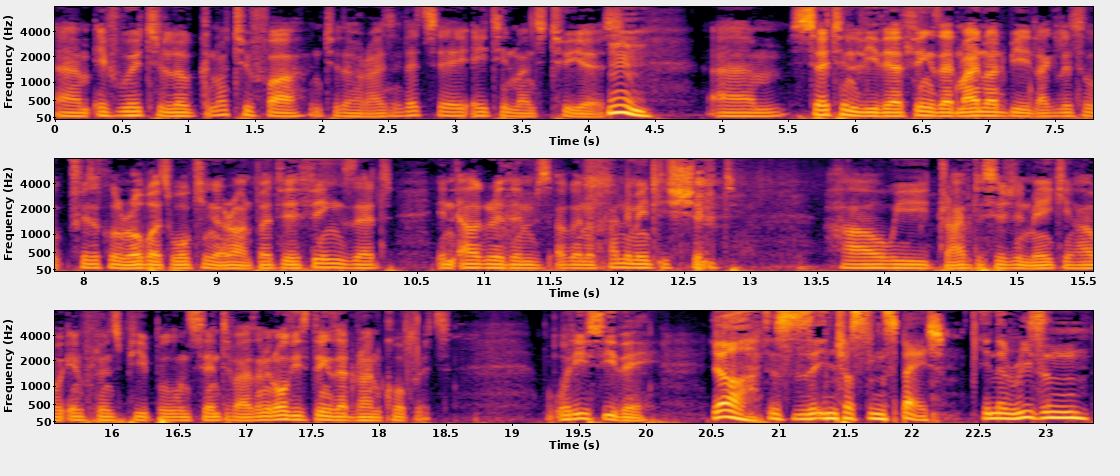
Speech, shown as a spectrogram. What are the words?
um, if we're to look not too far into the horizon, let's say 18 months, two years, mm, um, certainly there are things that might not be like little physical robots walking around, but there are things that in algorithms are going to fundamentally shift how we drive decision making, how we influence people, incentivize. I mean, all these things that run corporates. What do you see there? Yeah, this is an interesting space. In the recent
